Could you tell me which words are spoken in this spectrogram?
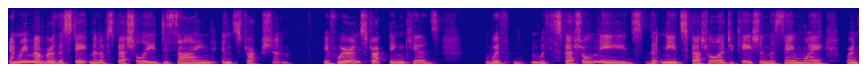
And remember the statement of specially designed instruction. If we're instructing kids with with special needs that need special education the same way we're in,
